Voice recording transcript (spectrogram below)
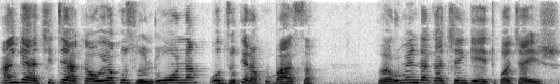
Ange achiti akauya kuzondiona odzokera kubasa. Varume ndakachengetwa chaizvo.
